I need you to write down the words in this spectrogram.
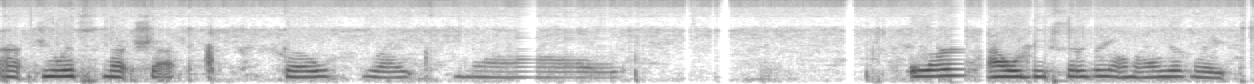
at Jewish Nut Shack. Go right now. Or I will do surgery on all your grapes.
